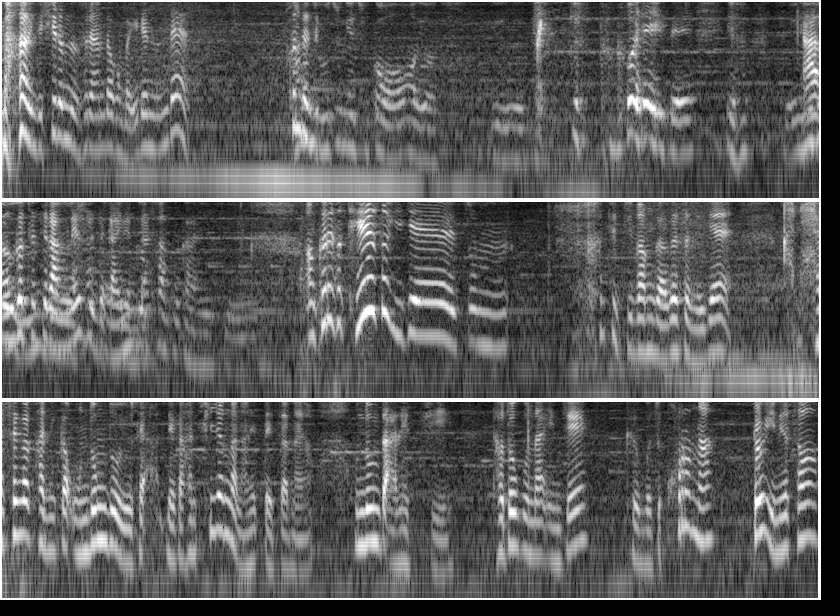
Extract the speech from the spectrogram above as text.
막 이제 실없는 소리 한다고 막 이랬는데 근데 이제 도중에 죽어. 요, 그, 그거 해야 돼. 아, 응급- 응급처치를 한번 응급- 해서 이제 가야 된다. 응급하고 가야지. 아, 그래서 계속 이게 좀 아, 찝찝한 거야. 그래서 이게 가만히 생각하니까 운동도 요새 내가 한 7년간 안 했다 했잖아요. 운동도 안 했지. 더더구나 이제 그 뭐지 코로나로 인해서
